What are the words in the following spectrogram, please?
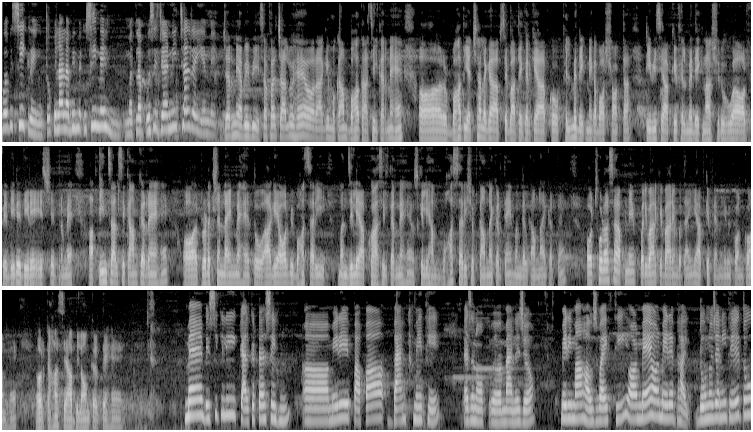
वो अभी सीख रही हूँ। तो फ़िलहाल अभी मैं उसी में हूँ मतलब उसी जर्नी चल रही है मेरी। जर्नी अभी भी सफ़र चालू है और आगे मुकाम बहुत हासिल करने हैं और बहुत ही अच्छा लगा आपसे बातें करके। आपको फ़िल्में देखने का बहुत शौक़ था। टीवी से आपकी फ़िल्में देखना शुरू हुआ और फिर धीरे धीरे इस क्षेत्र में आप तीन साल से काम कर रहे हैं। और प्रोडक्शन लाइन में है तो आगे और भी बहुत सारी मंजिलें आपको हासिल करने हैं। उसके लिए हम बहुत सारी शुभकामनाएँ करते हैं, मंगल कामनाएँ करते हैं। और थोड़ा सा अपने परिवार के बारे में बताइए, आपके फैमिली में कौन कौन है और कहाँ से आप बिलोंग करते हैं? मैं बेसिकली कैलकटा से हूँ। मेरे पापा बैंक में थे एज एन मैनेजर मेरी माँ हाउसवाइफ थी और मैं और मेरे भाई दोनों जनी थे तो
